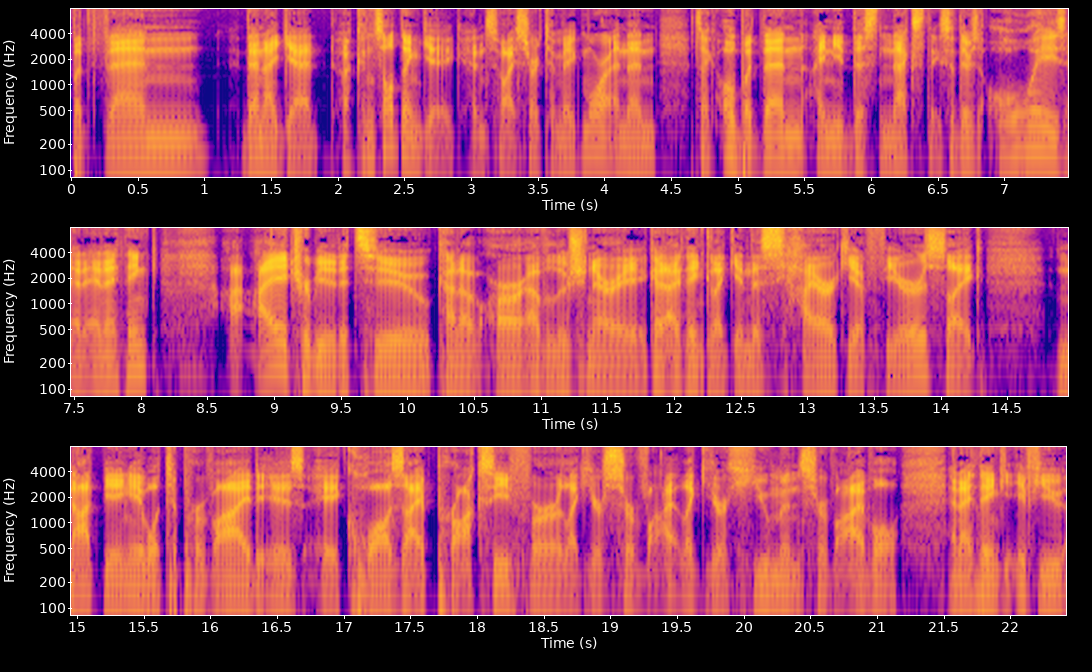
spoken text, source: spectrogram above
But then then I get a consulting gig. And so I start to make more. And then it's like, oh, but then I need this next thing. So there's always, and, and I think I, I attributed it to kind of our evolutionary, I think like in this hierarchy of fears, like, not being able to provide is a quasi proxy for like your survive like your human survival and i think if you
